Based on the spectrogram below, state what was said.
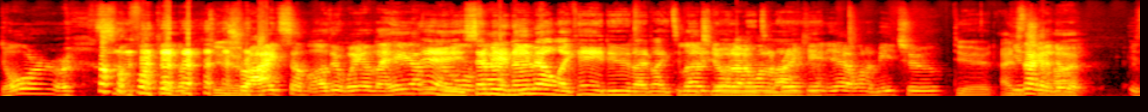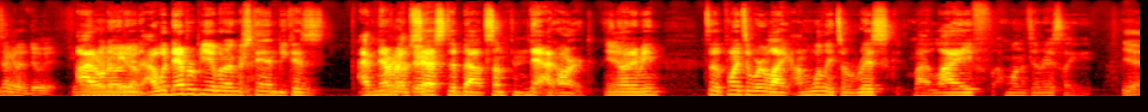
door or fucking dude. tried some other way of like, hey, I'm Hey, send me an man. email like, "Hey, dude, I'd like to Love meet you, you." dude. I don't want to July." break in. Yeah, I want to meet you. Dude, I He's just not gonna saw do it. He's not gonna do it. He's I don't know, dude. him. I would never be able to understand because I've never not there. obsessed about something that hard. You know what I mean? To the point to where like I'm willing to risk my life. I'm willing to risk like, Yeah,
